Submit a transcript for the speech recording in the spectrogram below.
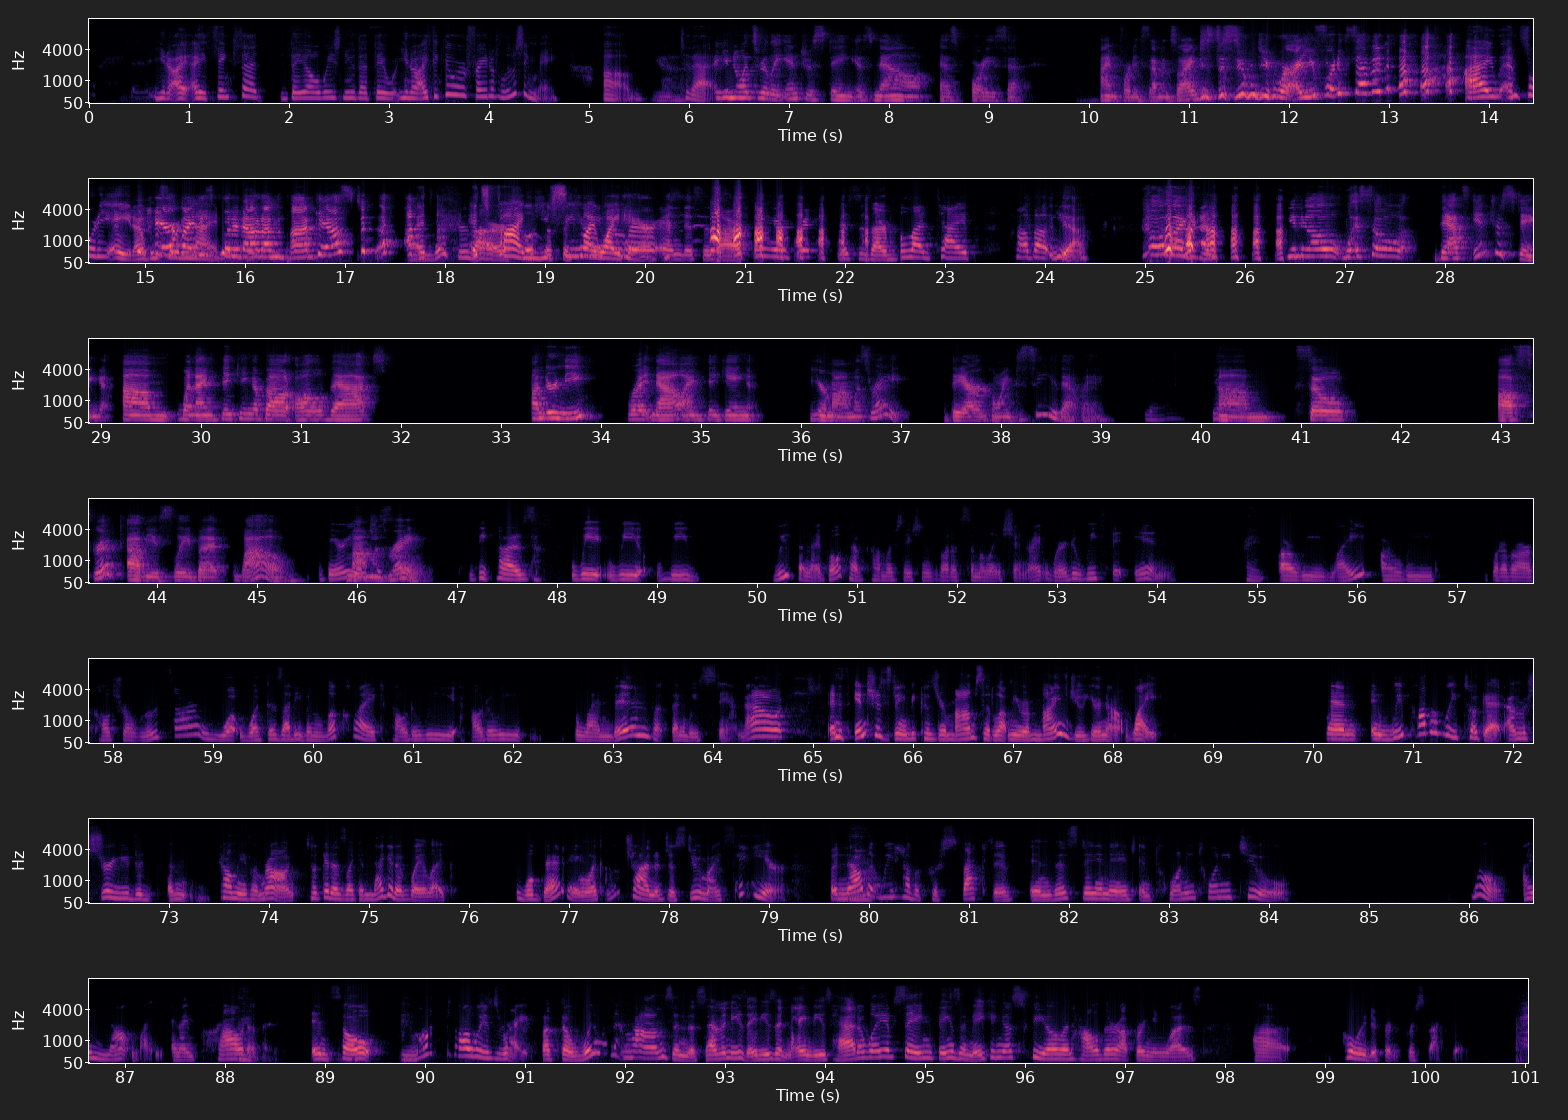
you know, I, I, think that they always knew that they were, you know, I think they were afraid of losing me um, yeah. to that. You know, what's really interesting is now as 47, I'm 47, so I just assumed you were. Are you 47? I am 48. I care if I just put it out on the podcast? It's fine. You've seen my white hair. And this is our fingerprint. this is our blood type. How about you? Yeah. Oh my God. you know, so that's interesting. Um, when I'm thinking about all of that underneath right now, I'm thinking your mom was right. They are going to see you that way. Yeah. yeah. Um, so off script, obviously, but wow, very mom was right because we we we Lisa and I both have conversations about assimilation, right? Where do we fit in? Right. Are we white? Are we whatever our cultural roots are? What what does that even look like? How do we how do we blend in, but then we stand out? And it's interesting because your mom said, "Let me remind you, you're not white." and and we probably took it i'm sure you did and tell me if i'm wrong took it as like a negative way like well dang like i'm trying to just do my thing here but now mm. that we have a perspective in this day and age in 2022 no i'm not white and i'm proud right. of it and so mom's always right but the women that moms in the 70s 80s and 90s had a way of saying things and making us feel and how their upbringing was uh, totally different perspective.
